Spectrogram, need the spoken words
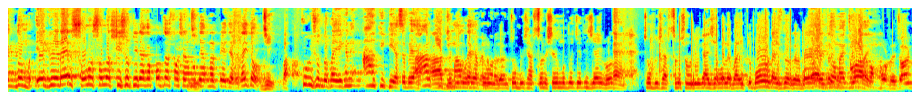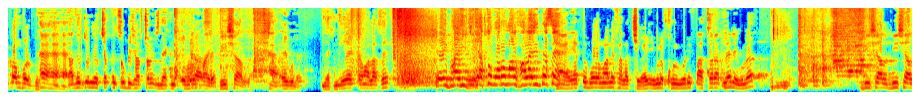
একদম এ গ্রেডের ষোলো ষোলো ছিষট্টি টাকা পঞ্চাশ পয়সার মধ্যে আপনার পেয়ে যাবে তাই তো? জি। খুবই সুন্দর ভাই। এখানে আর কি কি আছে ভাই? আর কি কি মাল দেখাবেন মনে করেন চব্বিশ আটচল্লিশের মধ্যে যদি যাই বস হ্যাঁ। চব্বিশ আটচল্লিশ অনেকে আইসা বলে ভাই একটু বড় টাইস দরকার বড় টাইস একদম, একদম ভাই। কম পড়বে জয়েন্ট কম পড়বে। হ্যাঁ, হ্যাঁ। তাদের জন্য হচ্ছে আপনি চব্বিশ আটচল্লিশ দেখেন এগুলো ভাই বিশাল। হ্যাঁ এগুলো। দেখেন এই একটা মাল আছে। এই ভাই যে এত বড় মাল ফালাই দিতেছে হ্যাঁ এত বড় মালে ফেলাচ্ছি ভাই। এগুলো ফুল বডি পাথর আপনার এগুলা বিশাল বিশাল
